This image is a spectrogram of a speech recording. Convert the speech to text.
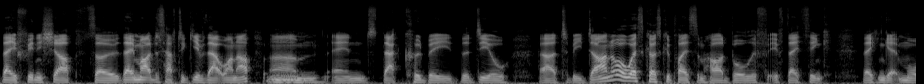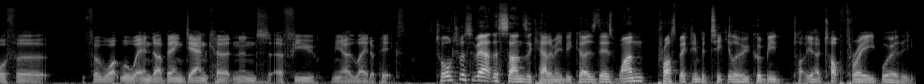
they finish up. So they might just have to give that one up, um, and that could be the deal uh, to be done. Or West Coast could play some hardball if if they think they can get more for for what will end up being Dan Curtin and a few you know later picks. talk to us about the Suns Academy because there's one prospect in particular who could be you know top three worthy.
